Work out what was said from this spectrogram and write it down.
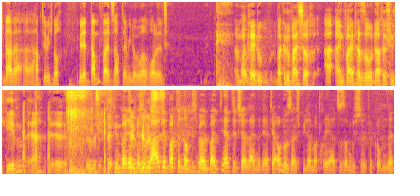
und da, da habt ihr mich noch mit der Dampfwalze habt ihr mich noch überrollt. Äh, Macke, du, Macke, du weißt doch, ein weiter so darf es nicht geben. Ja? Äh, müssen- ich bin bei der Personaldebatte noch nicht mal bei Tertic alleine. Der hat ja auch nur sein Spielermaterial zusammengestellt bekommen, ne?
